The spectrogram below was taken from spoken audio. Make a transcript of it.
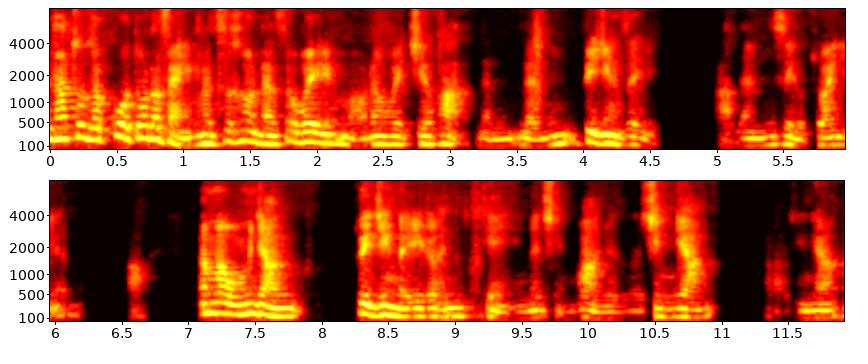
但他做出过多的反应了之后呢，社会矛盾会激化。人人毕竟是啊，人是有尊严的啊。那么我们讲最近的一个很典型的情况就是新疆啊，新疆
